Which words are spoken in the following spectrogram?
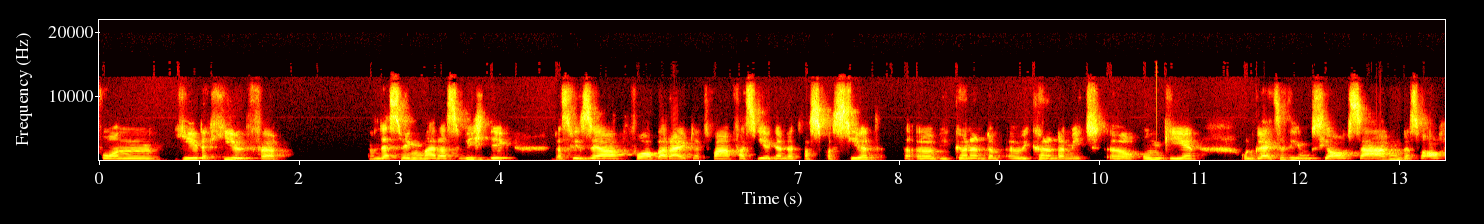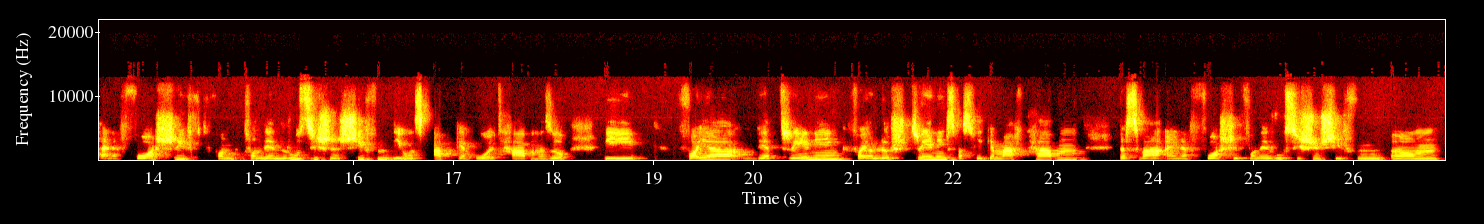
von jeder Hilfe. Und deswegen war das wichtig, dass wir sehr vorbereitet waren, falls irgendetwas passiert. Äh, wir, können, äh, wir können damit äh, umgehen. Und gleichzeitig muss ich auch sagen, das war auch eine Vorschrift von, von den russischen Schiffen, die uns abgeholt haben. Also die Feuerwehrtraining, Feuerlöschtrainings, was wir gemacht haben, das war eine Vorschrift von den russischen Schiffen. Ähm,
